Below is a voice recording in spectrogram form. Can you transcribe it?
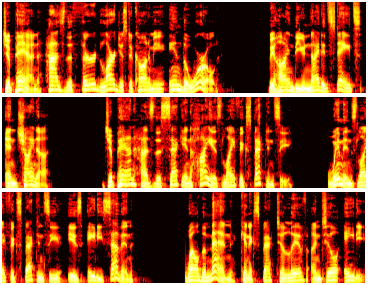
Japan has the third largest economy in the world, behind the United States and China. Japan has the second highest life expectancy. Women's life expectancy is 87, while the men can expect to live until 80.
